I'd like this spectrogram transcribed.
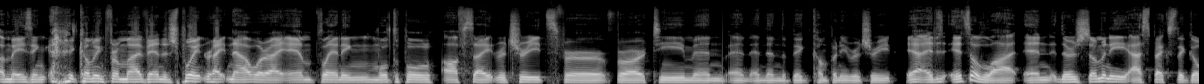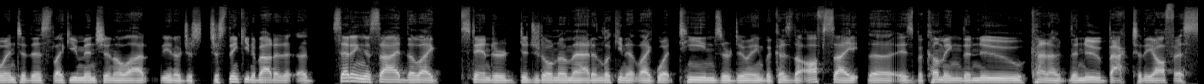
amazing coming from my vantage point right now where I am planning multiple offsite retreats for for our team and and and then the big company retreat. Yeah, it, it's a lot and there's so many aspects that go into this like you mentioned a lot, you know, just just thinking about it uh, setting aside the like standard digital nomad and looking at like what teams are doing because the offsite the is becoming the new kind of the new back to the office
